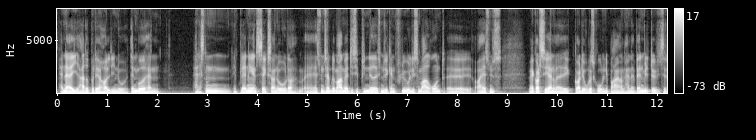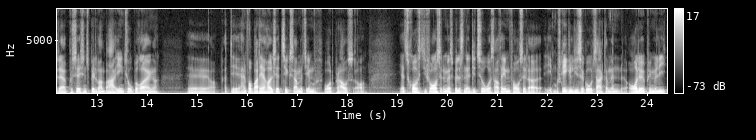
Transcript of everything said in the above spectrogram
han er i hjertet på det her hold lige nu. Den måde, han, han er sådan en blanding af en 6 og en 8. Øh, jeg synes, han bliver meget mere disciplineret. Jeg synes ikke, han flyver lige så meget rundt. Øh, og jeg synes, man kan godt se, at han har været godt i Olaskolen i Bayern. Han er vanvittigt dygtig til det der possession-spil, hvor han bare har en-to berøringer. Øh, og det, han får bare det her hold til at tikke sammen med James Ward-Prowse. Og jeg tror, hvis de fortsætter med at spille sådan, her, de to, og Southampton fortsætter, måske ikke lige så gode takter, men overlever i Premier League,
